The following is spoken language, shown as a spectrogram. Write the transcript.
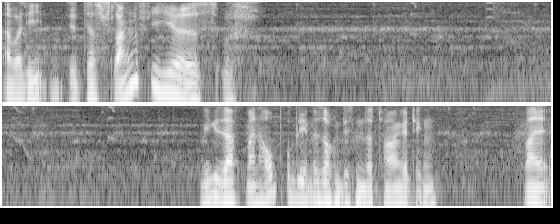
Aber die, das Schlangenvieh hier ist... Uff. Wie gesagt, mein Hauptproblem ist auch ein bisschen das Targeting. Weil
